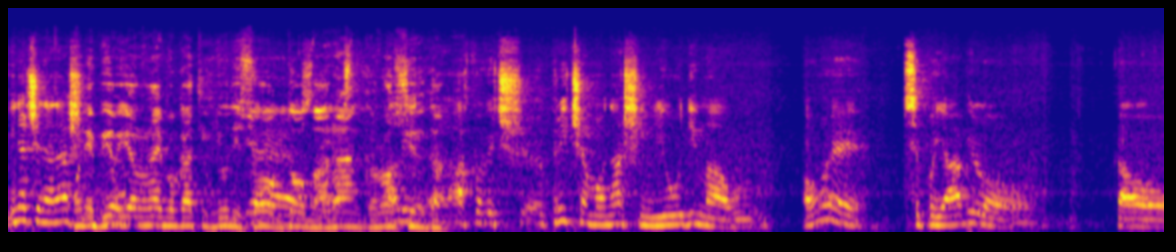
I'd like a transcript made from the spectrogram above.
Inače, na našem... On je bio jedan od najbogatijih ljudi svog Jeste, doba. Rank, Ali, Rothschilda. ako već e, pričamo o našim ljudima, ovo je se pojavilo kao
